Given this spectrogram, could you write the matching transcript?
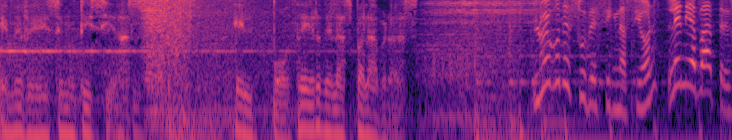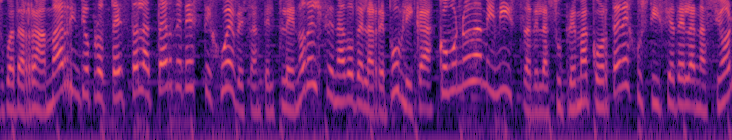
MBS Noticias. El poder de las palabras. Luego de su designación, Lenia Batres Guadarrama rindió protesta la tarde de este jueves ante el Pleno del Senado de la República como nueva ministra de la Suprema Corte de Justicia de la Nación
